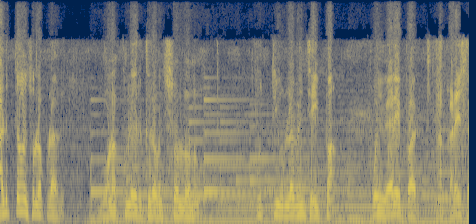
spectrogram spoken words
அடுத்தவன் சொல்லக்கூடாது. உனக்குள்ள இருக்கிறவன் சொல்லணும். புத்தி உள்ளவன் ஜெயிப்பான். போய் வேலையை பாரு. நான் கடைசி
